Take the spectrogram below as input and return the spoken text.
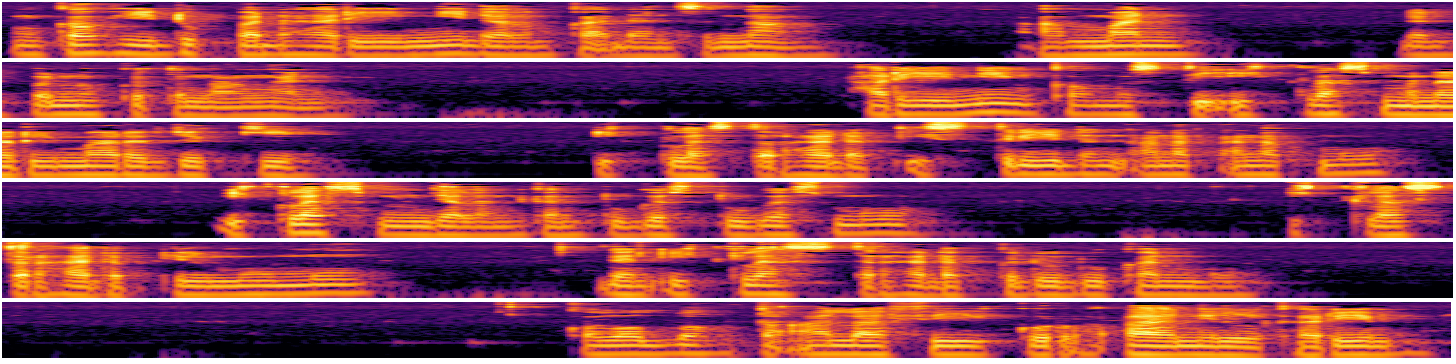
Engkau hidup pada hari ini dalam keadaan senang, aman, dan penuh ketenangan. Hari ini engkau mesti ikhlas menerima rejeki, ikhlas terhadap istri dan anak-anakmu, ikhlas menjalankan tugas-tugasmu, ikhlas terhadap ilmumu, dan ikhlas terhadap kedudukanmu. Kalau Allah Ta'ala fi Qur'anil Karim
